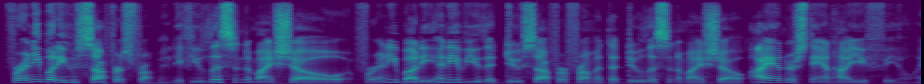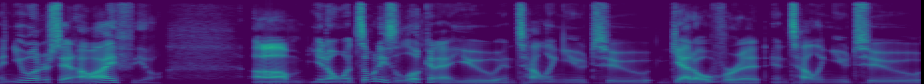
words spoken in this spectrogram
for anybody who suffers from it, if you listen to my show, for anybody, any of you that do suffer from it, that do listen to my show, I understand how you feel and you understand how I feel. Um, you know, when somebody's looking at you and telling you to get over it and telling you to,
